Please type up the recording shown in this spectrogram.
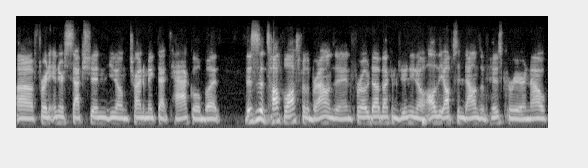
uh, for an interception. You know, trying to make that tackle, but this is a tough loss for the Browns and for Odell Beckham Jr. You know, all the ups and downs of his career, and now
